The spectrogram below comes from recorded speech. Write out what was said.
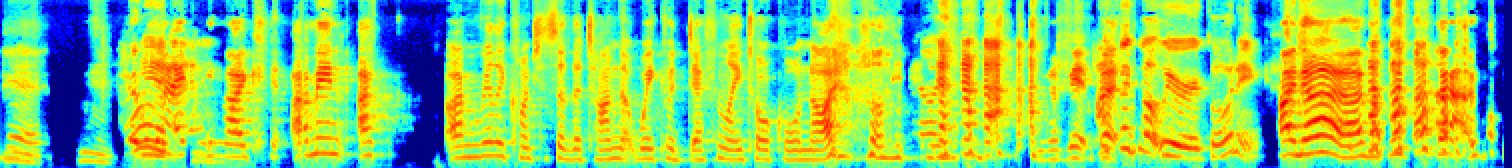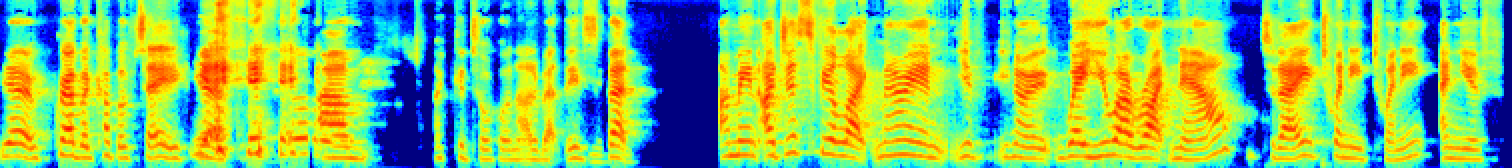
yeah, How Yeah. amazing, like I mean, I I'm really conscious of the time that we could definitely talk all night a bit, i forgot we were recording I know, I, yeah, grab a cup of tea, yeah. um, I could talk all night about this, but I mean, I just feel like Marion, you've you know where you are right now today, 2020, and you've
